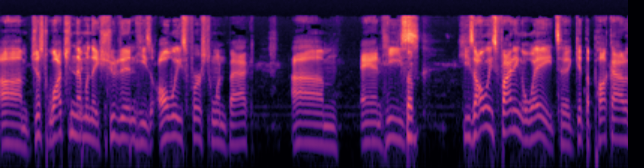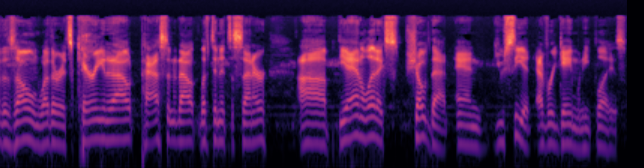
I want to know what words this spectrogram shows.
um, just watching them when they shoot it in, he's always first one back, um, and he's So- he's always finding a way to get the puck out of the zone, whether it's carrying it out, passing it out, lifting it to center. Uh, the analytics showed that, and you see it every game when he plays.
